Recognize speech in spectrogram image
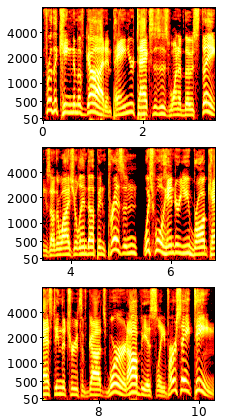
for the kingdom of God, and paying your taxes is one of those things. Otherwise, you'll end up in prison, which will hinder you broadcasting the truth of God's word, obviously. Verse 18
